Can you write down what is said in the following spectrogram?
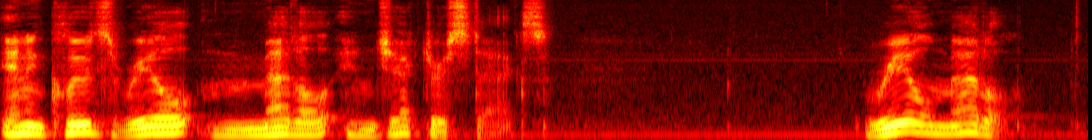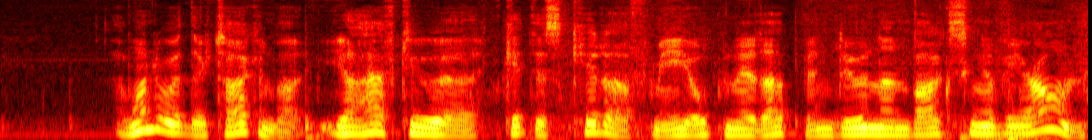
and includes real metal injector stacks. Real metal. I wonder what they're talking about. You'll have to uh, get this kit off me, open it up, and do an unboxing of your own.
